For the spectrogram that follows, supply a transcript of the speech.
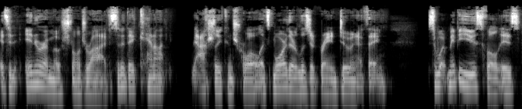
it's an inner emotional drive, something they cannot actually control. It's more their lizard brain doing a thing. So what may be useful is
